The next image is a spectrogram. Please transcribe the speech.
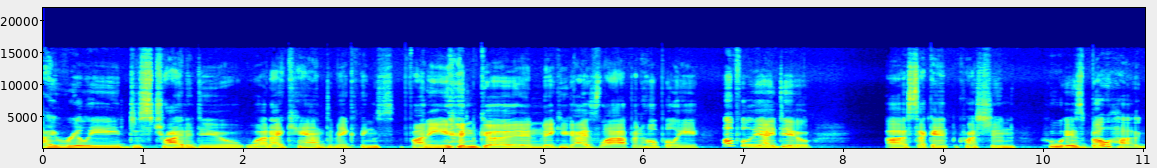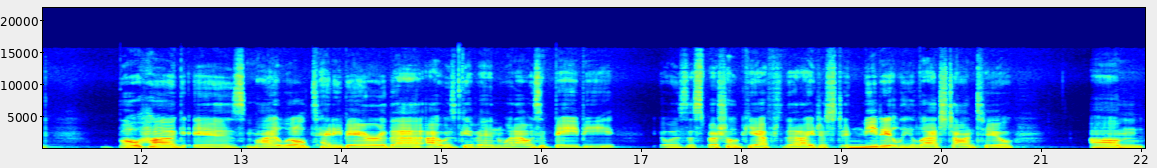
I really just try to do what I can to make things funny and good and make you guys laugh, and hopefully, hopefully I do. Uh, second question: Who is Bohug? Bohug is my little teddy bear that I was given when I was a baby. It was a special gift that I just immediately latched onto. Um,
